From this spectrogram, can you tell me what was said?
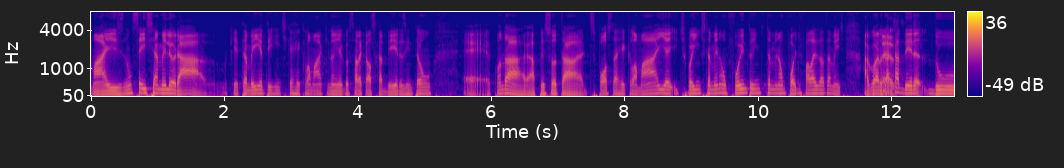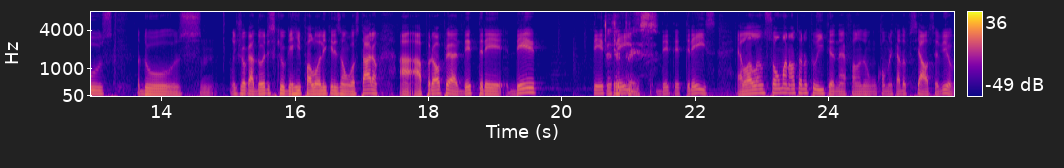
Mas não sei se ia melhorar. Porque também ter gente que ia reclamar que não ia gostar daquelas cadeiras. Então é, quando a, a, pessoa tá disposta a reclamar e, e, tipo, a gente também não foi, então a gente também não pode falar exatamente. Agora, é, da cadeira dos, dos jogadores que o Guerri falou ali que eles não gostaram, a, a própria D3, DT3, DT3, ela lançou uma nota no Twitter, né, falando um comunicado oficial, você viu?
